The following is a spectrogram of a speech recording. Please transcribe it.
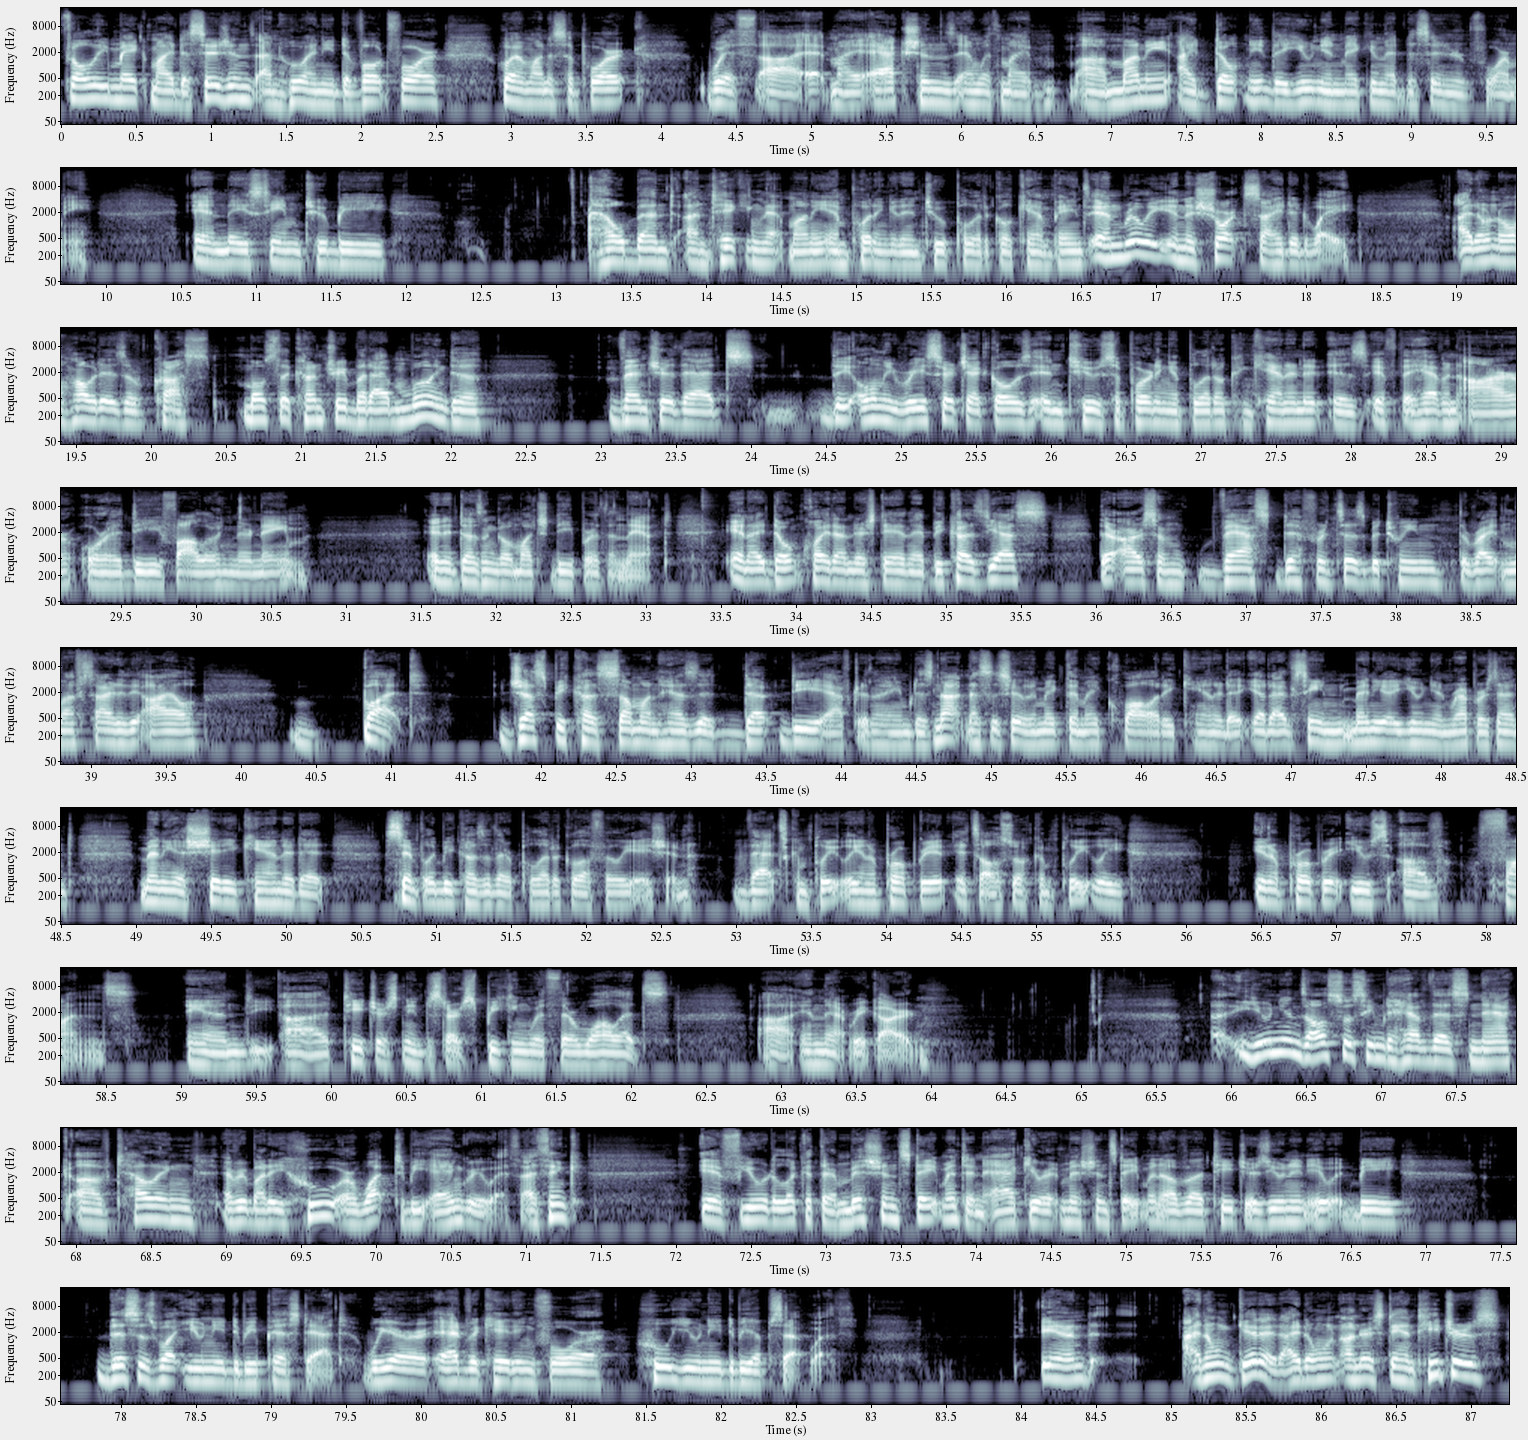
fully make my decisions on who I need to vote for, who I want to support with uh, my actions and with my uh, money. I don't need the union making that decision for me. And they seem to be hell bent on taking that money and putting it into political campaigns, and really in a short sighted way. I don't know how it is across most of the country, but I'm willing to venture that the only research that goes into supporting a political candidate is if they have an R or a D following their name. And it doesn't go much deeper than that. And I don't quite understand that because, yes, there are some vast differences between the right and left side of the aisle, but just because someone has a D after their name does not necessarily make them a quality candidate. Yet I've seen many a union represent many a shitty candidate simply because of their political affiliation. That's completely inappropriate. It's also a completely inappropriate use of funds. And uh, teachers need to start speaking with their wallets uh, in that regard. Uh, unions also seem to have this knack of telling everybody who or what to be angry with. I think if you were to look at their mission statement, an accurate mission statement of a teachers union, it would be this is what you need to be pissed at. We are advocating for who you need to be upset with. And I don't get it. I don't understand. Teachers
